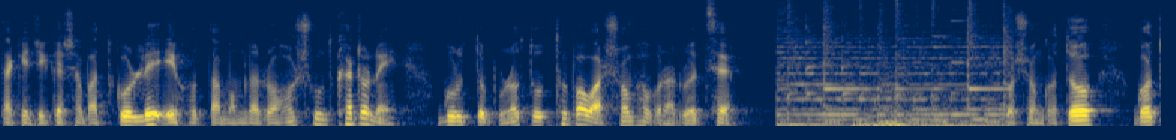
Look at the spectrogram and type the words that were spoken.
তাকে জিজ্ঞাসাবাদ করলে এ হত্যা মামলার রহস্য উদ্ঘাটনে গুরুত্বপূর্ণ তথ্য পাওয়ার সম্ভাবনা রয়েছে। প্রসঙ্গত, গত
